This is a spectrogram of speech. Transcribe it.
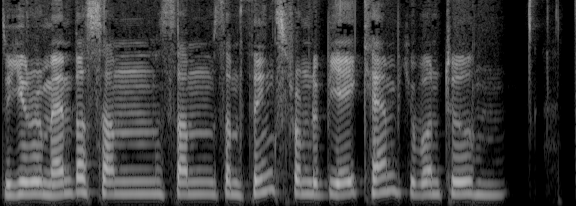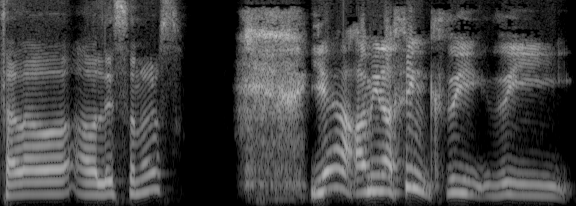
Do you remember some some some things from the BA camp you want to tell our, our listeners? Yeah, I mean, I think the the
